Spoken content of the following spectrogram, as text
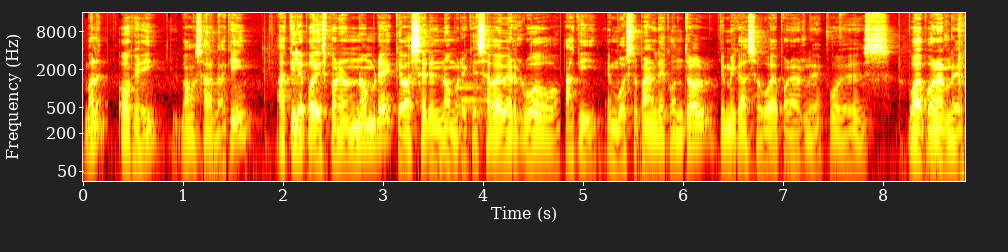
¿Vale? Ok. Vamos a darle aquí. Aquí le podéis poner un nombre que va a ser el nombre que se va a ver luego aquí en vuestro panel de control. Yo en mi caso voy a ponerle, pues... Voy a ponerle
